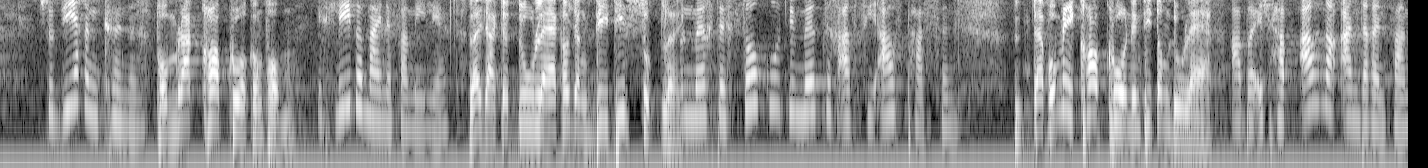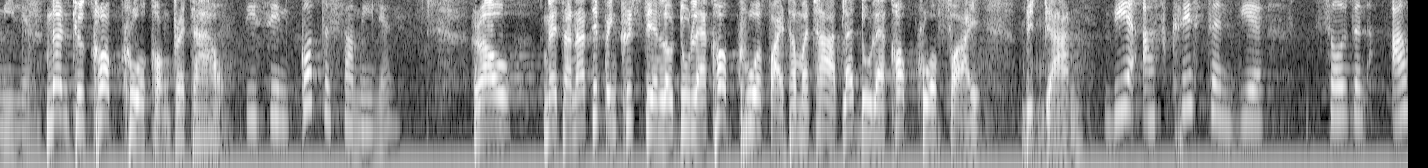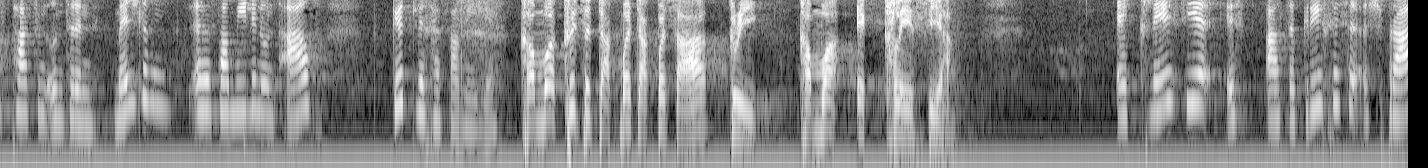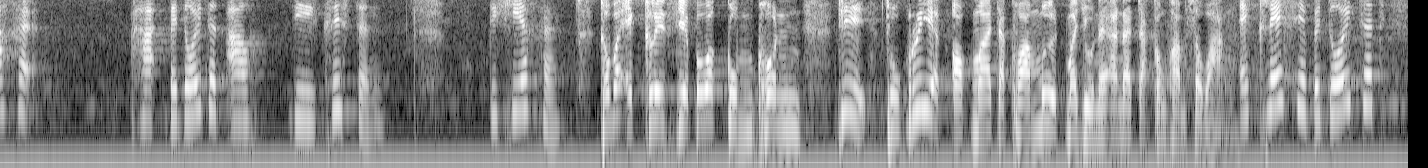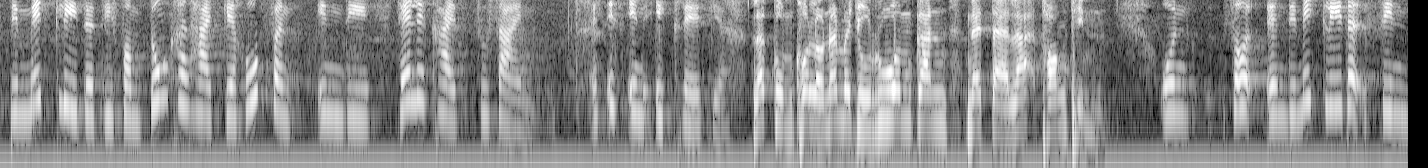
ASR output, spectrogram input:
studieren können. ผมรักครอบครัวของผม Ich liebe meine Familie และอยากจะดูแลเขาอย่างดีที่สุดเลย und möchte so gut wie möglich auf sie aufpassen. แต่ผมมีอีกครอบครัวหนึ่งที่ต้องดูแล Aber ich habe auch noch andere Familien. นั่นคือครอบครัวของพระเจ้า Die sind Gottes Familien. เราในฐานะที่เป็นคริสเตียนเราดูแลครอบครัวฝ่ายธรรมชาติ และดูแลครอบครัวฝ่ายวิญญาณ Wir als Christen, wir sollten aufpassen unseren menschlichen äh, Familien und auch göttliche Familie. คำว่าคริสตจักรมาจากภาษากรีกคำว่า ecclesia Ekklesie ist aus der griechischen Sprache ha- bedeutet auch die Christen, Die Kirche. คำว่า ecclesia แปลว่ากลุ่มคนที่ถูกเรียกออกมาจากความมืดมาอยู่ในอาณาจักรของความสว่าง Ekklesie bedeutet die Mitglieder, die vom Dunkelheit gerufen in die Helligkeit zu sein. Es ist in Ekklesie. และกลุ่มคนเหล่านั้นมาอยู่รวมกันในแต่ละท้องถิ่น Und so, äh, die Mitglieder sind,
